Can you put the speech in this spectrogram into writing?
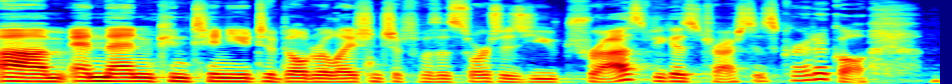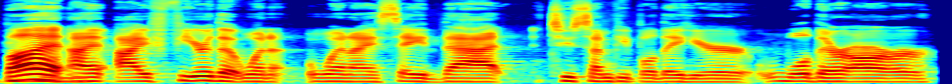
um, and then continue to build relationships with the sources you trust because trust is critical. But I, I fear that when when I say that to some people, they hear, well, there are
